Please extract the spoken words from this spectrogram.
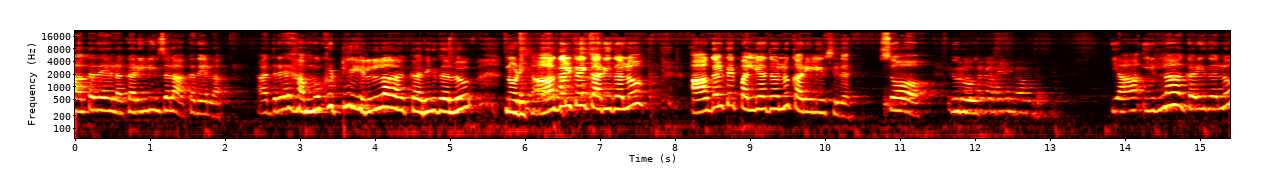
ಹಾಕೋದೇ ಇಲ್ಲ ಕರಿ ಲೀವ್ಸ್ ಎಲ್ಲ ಹಾಕೋದೇ ಇಲ್ಲ. ಆದರೆ ಅಮ್ಮ ಕುಟ್ಟಿ ಎಲ್ಲ ಕರಿದಲ್ಲೂ, ನೋಡಿ ಆಗಲ್ಕಾಯಿ ಕರಿದಲ್ಲೂ ಆಗಲ್ಕಾಯಿ ಪಲ್ಯದಲ್ಲೂ ಕರಿ ಲೀವ್ಸ್ ಇದೆ. ಸೊ ಇವರು ಯಾ, ಇಲ್ಲ ಕರಿದಲ್ಲೂ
